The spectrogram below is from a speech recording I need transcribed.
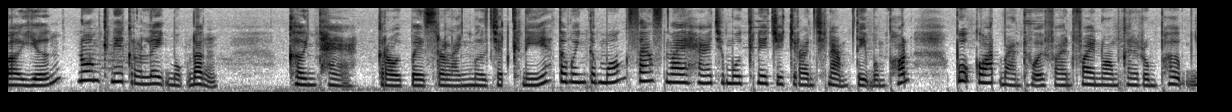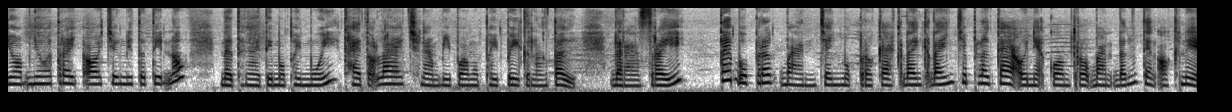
បើយើងនាំគ្នាក្រឡេកមកដឹងឃើញថា ក្រោយពេលស្រឡាញ់មើលចិត្តគ្នាទៅវិញទៅមកសាងស្នេហាជាមួយគ្នាជាច្រើនឆ្នាំទីបំផុតពួកគាត់បានធ្វើឲ្យ fan fan នាំគ្នារំភើបញាប់ញ័រត្រេកអរជាងនេះទៅទៀតនោះនៅថ្ងៃទី21ខែតុលាឆ្នាំ2022កន្លងទៅតារាស្រីតែបុព្រឹកបានចេញមកប្រកាសក្តែងក្តែងជាផ្លូវការឲ្យអ្នកគាំទ្របានដឹងទាំងអស់គ្នា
